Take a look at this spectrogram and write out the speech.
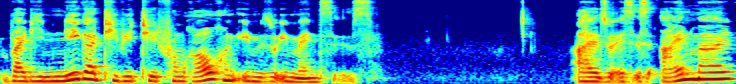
weil die Negativität vom Rauchen eben so immens ist. Also es ist einmal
